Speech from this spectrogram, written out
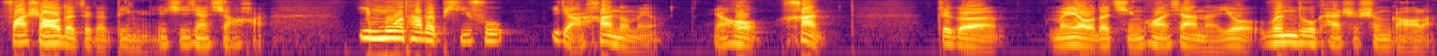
发烧的这个病人，尤其像小孩，一摸他的皮肤，一点汗都没有，然后汗这个没有的情况下呢，又温度开始升高了，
